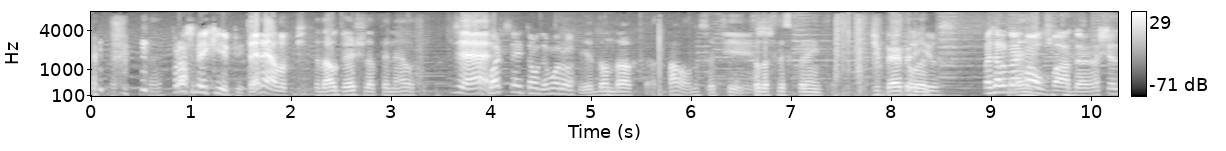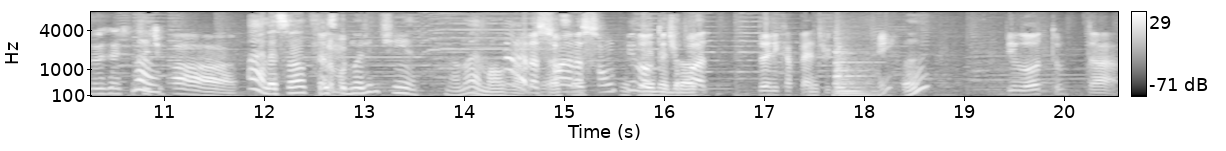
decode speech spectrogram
Próxima equipe. Penélope. Você dá o gancho da Penélope. É. Pode ser então, demorou. E Dondoca, tal, não sei o que, toda frescurenta. De Beverly Toda. Hills. Mas ela não é, É, malvada. Ela deve ser Não. tipo a. Ah, ela é só frescura mano. nojentinha. Não, não é mal. Não, ela é só, ela é só um piloto, tipo a Danica Patrick. Hã? Piloto da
